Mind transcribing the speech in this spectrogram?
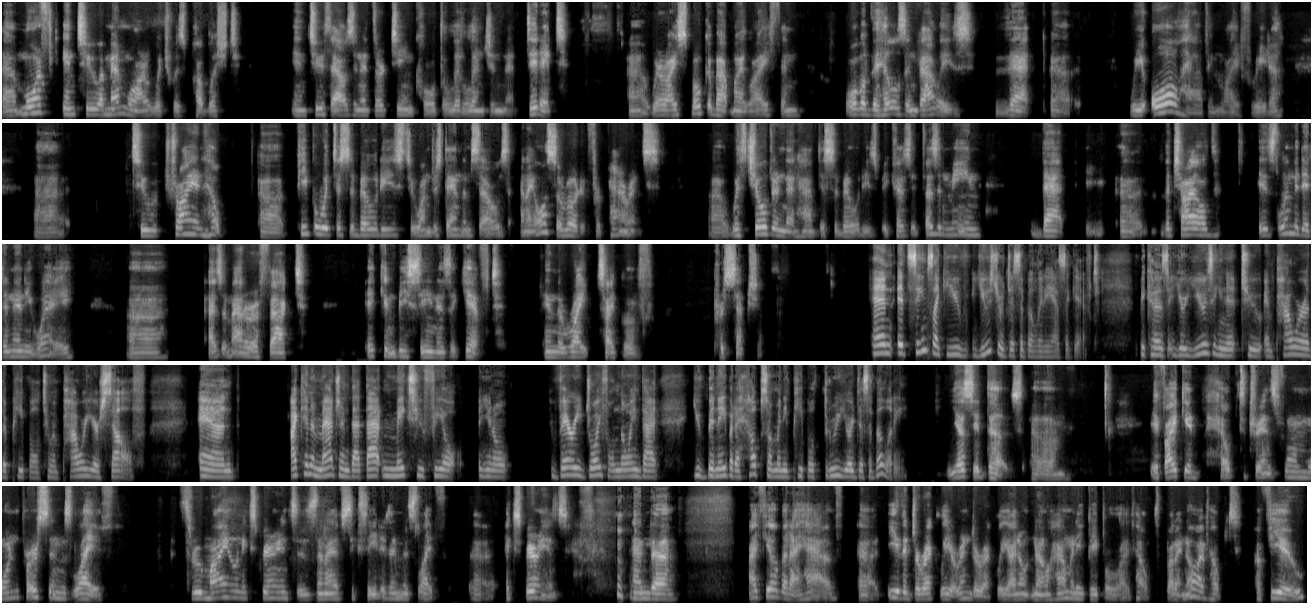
uh, morphed into a memoir which was published in 2013 called The Little Engine That Did It, uh, where I spoke about my life and all of the hills and valleys that uh, we all have in life, Rita. Uh, to try and help uh, people with disabilities to understand themselves. And I also wrote it for parents uh, with children that have disabilities because it doesn't mean that uh, the child is limited in any way. Uh, as a matter of fact, it can be seen as a gift in the right type of perception. And it seems like you've used your disability as a gift because you're using it to empower other people, to empower yourself. And I can imagine that that makes you feel, you know, very joyful knowing that you've been able to help so many people through your disability. Yes, it does. Um, if I could help to transform one person's life through my own experiences, then I have succeeded in this life uh, experience. and uh, I feel that I have, uh, either directly or indirectly. I don't know how many people I've helped, but I know I've helped a few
